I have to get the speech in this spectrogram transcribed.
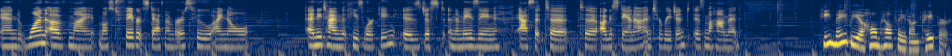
And one of my most favorite staff members who I know anytime that he's working is just an amazing asset to, to Augustana and to Regent is Mohamed. He may be a home health aide on paper,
